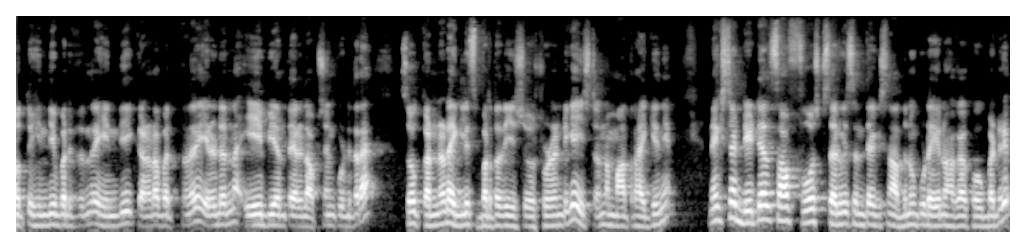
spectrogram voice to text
ಮತ್ತು ಹಿಂದಿ ಬರ್ತಿತ್ತಂದ್ರೆ ಹಿಂದಿ ಕನ್ನಡ ಬರ್ತಿತ್ತಂದ್ರೆ ಎರಡನ್ನ ಎ ಬಿ ಅಂತ ಎರಡು ಆಪ್ಷನ್ ಕೊಟ್ಟಿದ್ದಾರೆ. ಸೊ ಕನ್ನಡ ಇಂಗ್ಲಿಷ್ ಬರ್ತದೆ ಈ ಸ್ಟೂಡೆಂಟ್ಗೆ ಇಷ್ಟನ್ನ ಮಾತ್ರ ಹಾಕಿದ್ದೀನಿ. Next details of post service ಅಂತ ಹೇಳಿ ಅದನ್ನು ಕೂಡ ಏನು ಹಾಕಕ್ಕೆ ಹೋಗ್ಬೇಡ್ರಿ.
